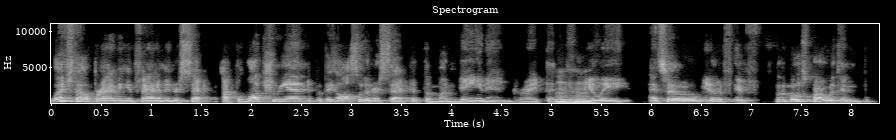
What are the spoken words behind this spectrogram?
lifestyle branding and fandom intersect at the luxury end, but they also intersect at the mundane end, right? That, mm-hmm. really, and so, you know, if, if for the most part within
